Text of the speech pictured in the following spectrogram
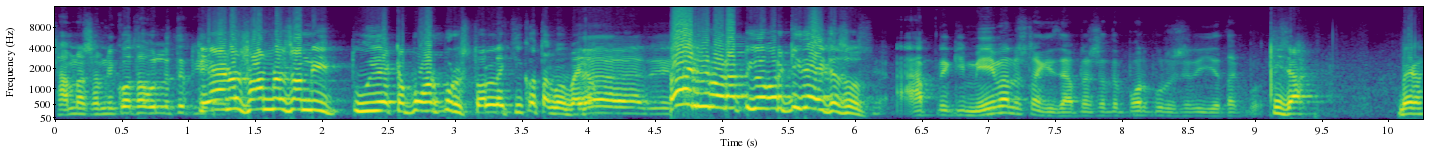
সামনাসামনি কথা বললে তো কেন সামনাসামনি? তুই একটা পর পুরুষ তোর লাগি কি কথা কই ভাই আরে, এই রিবাটা তুই আবার কি যাইতেছস? আপনি কি মেয়ে মানুষ নাকি যে আপনার সাথে পরপুরুষের ইয়ে থাকব? কি যা বেরো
